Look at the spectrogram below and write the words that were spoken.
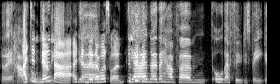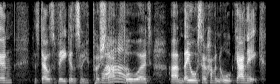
they have I didn't organic, know that. I didn't know there was one. yeah, no, they have um, all their food is vegan because Dale's a vegan, so he pushed wow. that forward. Um, they also have an organic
